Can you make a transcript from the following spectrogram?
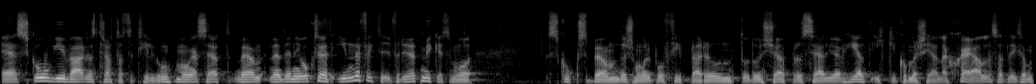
Eh, skog är ju världens tröttaste tillgång på många sätt, men, men den är också rätt ineffektiv, för det är rätt mycket som att skogsbönder som håller på att fippla runt och de köper och säljer av helt icke-kommersiella skäl. Så att liksom,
